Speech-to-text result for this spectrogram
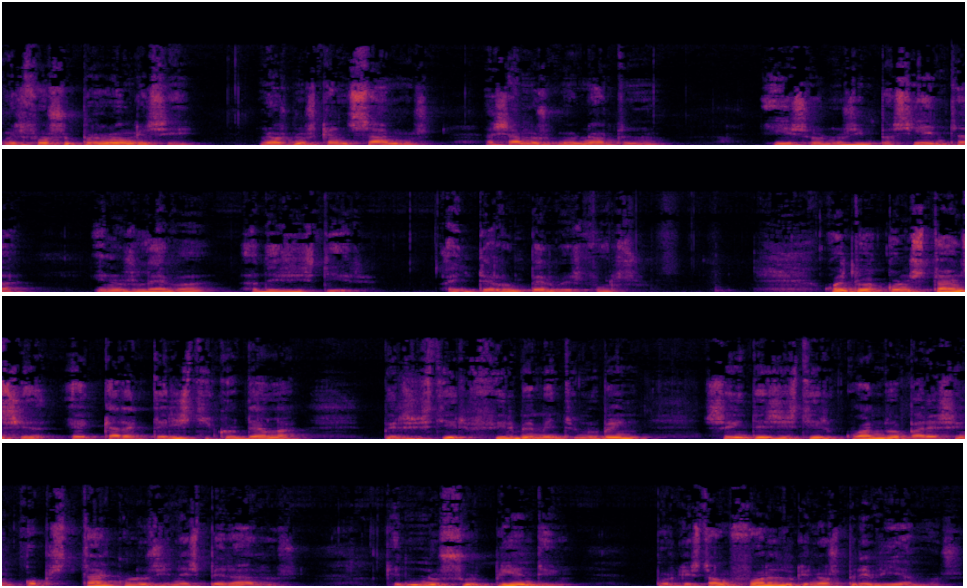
O esforço prolonga-se, nós nos cansamos, achamos monótono. Isso nos impacienta e nos leva a desistir, a interromper o esforço. Quanto à constância, é característico dela persistir firmemente no bem sem desistir quando aparecem obstáculos inesperados que nos surpreendem porque estão fora do que nós prevíamos.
